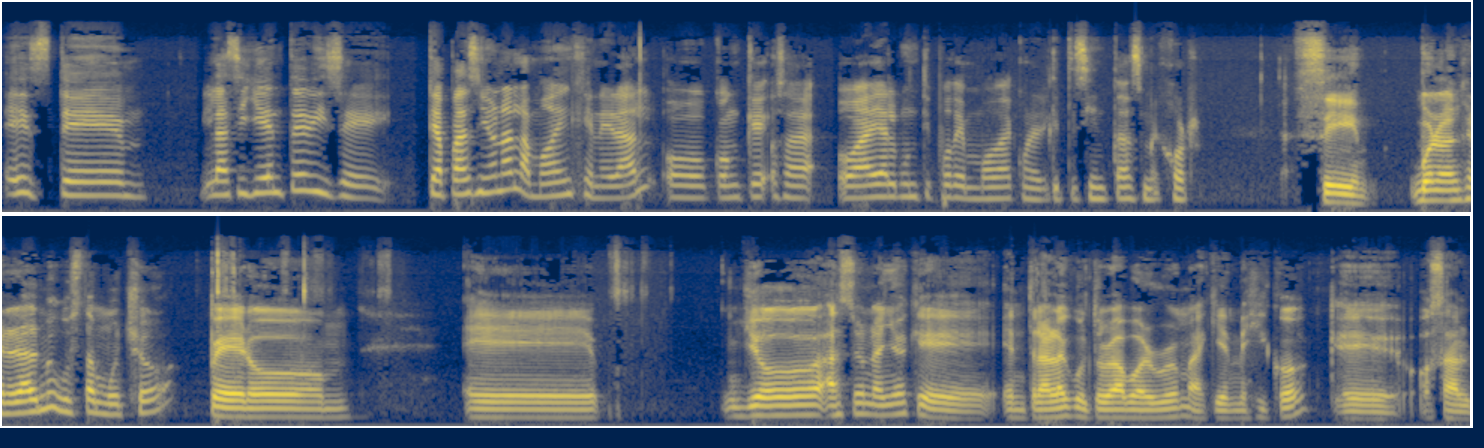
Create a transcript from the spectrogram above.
este, la siguiente dice, ¿te apasiona la moda en general o con qué, o sea, o hay algún tipo de moda con el que te sientas mejor? Sí, bueno, en general me gusta mucho, pero eh, yo hace un año que entré a la cultura ballroom aquí en México, que, o sea,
